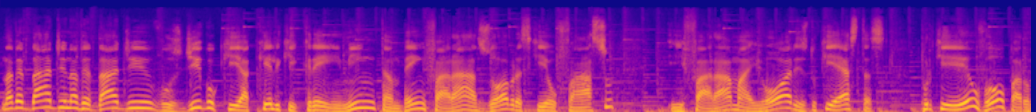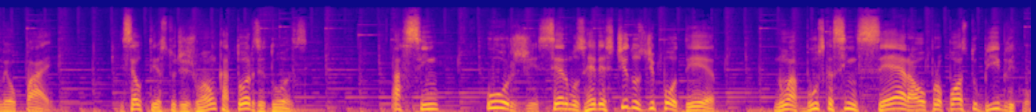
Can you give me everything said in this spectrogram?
Na verdade, na verdade, vos digo que aquele que crê em mim também fará as obras que eu faço e fará maiores do que estas, porque eu vou para o meu Pai. Esse é o texto de João 14, 12. Assim, urge sermos revestidos de poder, numa busca sincera ao propósito bíblico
